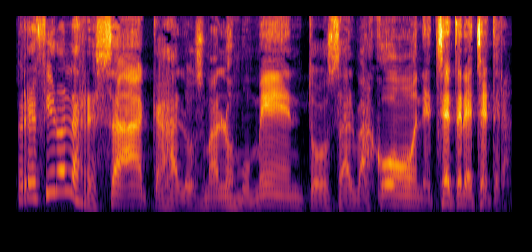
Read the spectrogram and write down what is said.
Me refiero a las resacas, a los malos momentos, al bajón, etcétera, etcétera.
